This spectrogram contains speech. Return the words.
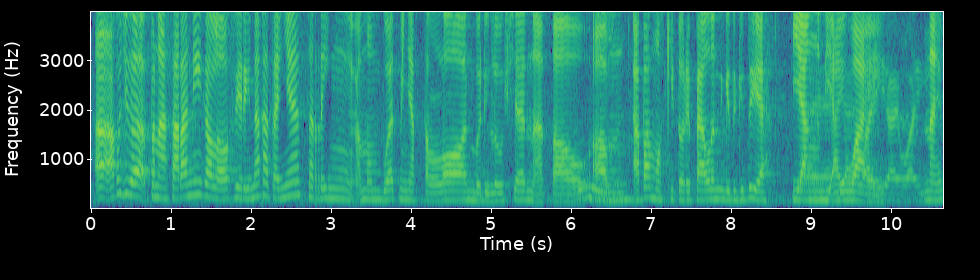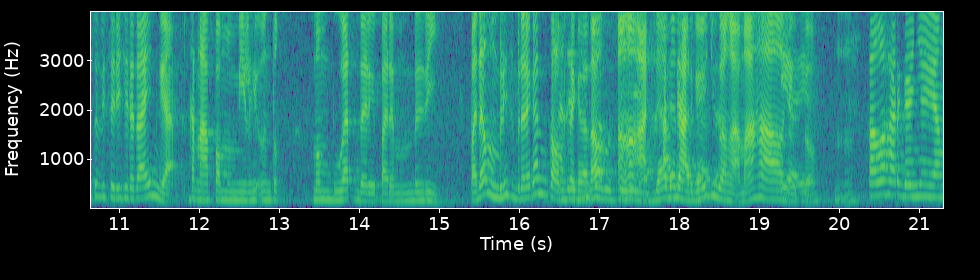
eh, aku juga penasaran nih kalau Virina katanya sering membuat minyak telon, body lotion atau em, apa mosquito repellent gitu-gitu ya, yang Ya, ya, DIY. DIY. Nah itu bisa diceritain nggak kenapa memilih untuk membuat daripada membeli? Padahal membeli sebenarnya kan kalau Ada misalnya kita tahu eh, ya. ada dan Ada, harganya ada, juga nggak mahal Iya, gitu. iya. Mm-mm. Kalau harganya yang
